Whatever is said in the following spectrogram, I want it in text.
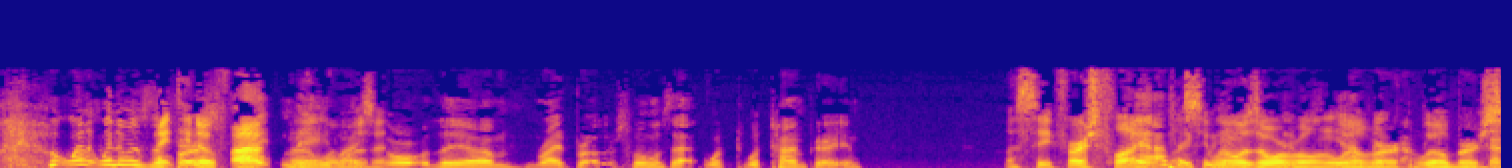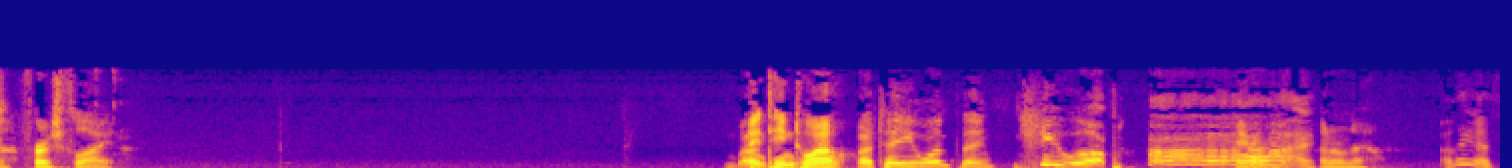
When when was the first 1905? flight When- made? like, was it? Or the um, Wright brothers. When was that? What what time period? Let's see, first flight. Yeah, Let's see, when was Orville and yeah, Wilbur Wilbur's okay. first flight? 1912? I'll tell you one thing. You up Maybe. high. I don't know. I think that's.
